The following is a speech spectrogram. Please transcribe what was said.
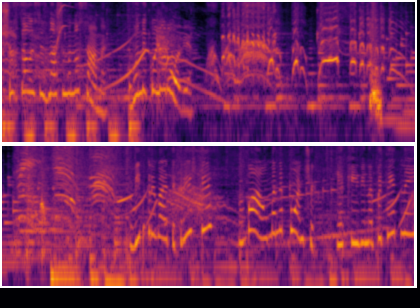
Що сталося з нашими носами? Вони кольорові. Відкривайте кришки. Вау, у мене пончик. Який він апетитний.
